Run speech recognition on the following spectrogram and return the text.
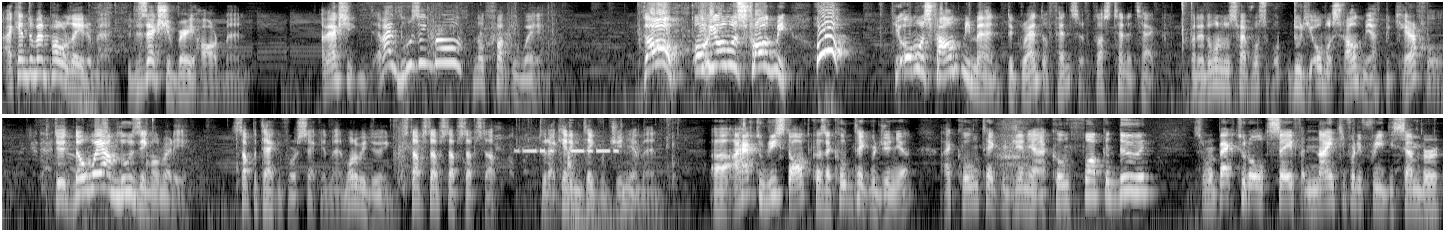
I can do manpower later, man. This is actually very hard, man. I'm actually... Am I losing, bro? No fucking way. Oh! Oh, he almost found me! Oh! He almost found me, man. The Grand Offensive. Plus 10 attack. But I don't want to lose 5 war support. Dude, he almost found me. I have to be careful. Dude, no way I'm losing already. Stop attacking for a second, man. What are we doing? Stop, stop, stop, stop, stop. Dude, I can't even take Virginia, man. Uh, I have to restart because I couldn't take Virginia. I couldn't take Virginia. I couldn't fucking do it. So we're back to the old safe in 1943 December.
